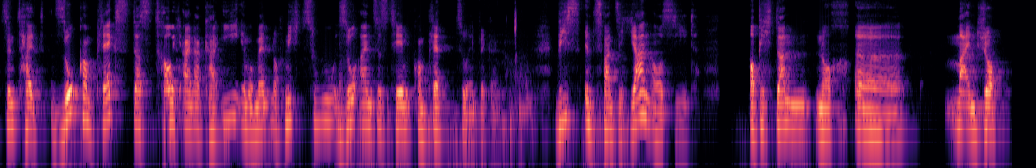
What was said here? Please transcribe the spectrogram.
sind halt so komplex, das traue ich einer KI im Moment noch nicht zu, so ein System komplett zu entwickeln. Wie es in 20 Jahren aussieht, ob ich dann noch äh, meinen Job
